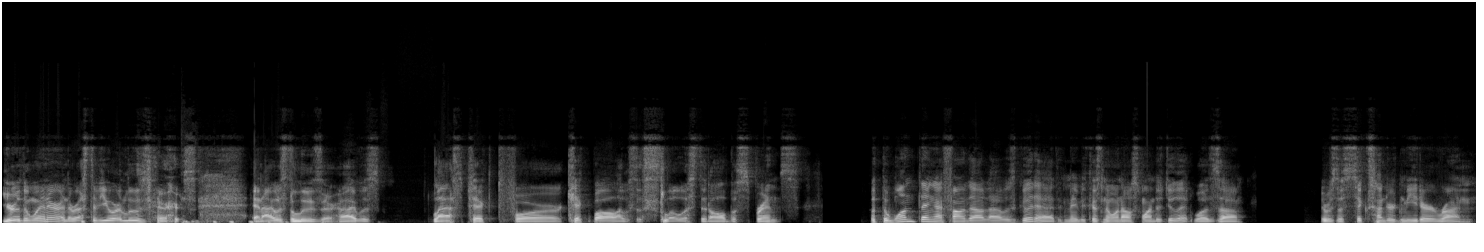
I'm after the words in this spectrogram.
you're the winner and the rest of you are losers. and I was the loser. I was last picked for kickball. I was the slowest at all the sprints. But the one thing I found out I was good at, maybe because no one else wanted to do it, was uh, there was a 600 meter run.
